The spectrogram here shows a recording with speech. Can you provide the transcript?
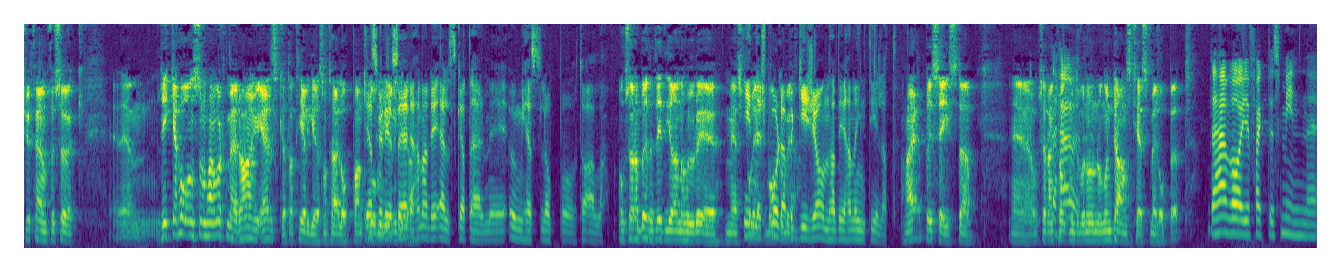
25 försök. Eh, Rickard Hansson, han har varit med, då har han ju älskat att helgardera sånt här lopp. Han Jag om skulle ju säga det. Han hade älskat det här med unghästlopp och ta alla. Och så har han berättat lite grann om hur det är med spår ett Innerspår där bakom på. Gijon hade han inte gillat. Nej, precis där. Och så hade han klart här- att det inte var någon, någon dansk häst med i loppet. Det här var ju faktiskt min, eh,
